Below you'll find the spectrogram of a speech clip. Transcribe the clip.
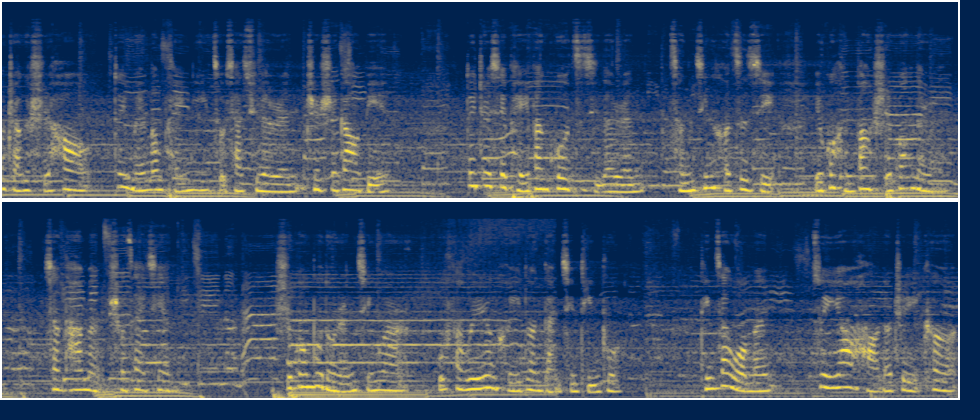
要找个时候，对没能陪你走下去的人正式告别，对这些陪伴过自己的人，曾经和自己有过很棒时光的人，向他们说再见。时光不懂人情味儿，无法为任何一段感情停步。停在我们最要好的这一刻，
